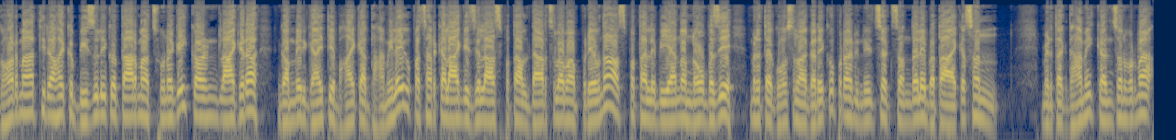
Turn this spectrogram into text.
घरमाथि रहेको बिजुलीको तारमा छुनगै करेन्ट लागेर गम्भीर घाइते भएका धामीलाई उपचारका लागि जिल्ला अस्पताल दार्चुलामा पुर्याउँदा अस्पतालले बिहान नौ बजे मृत घोषणा गरेको प्रहरी निरीक्षक चन्दले बताएका छन्। मृतक धामी कञ्चनपुरमा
